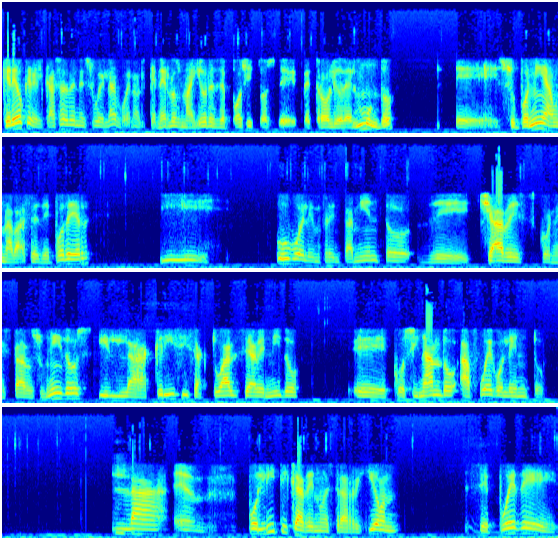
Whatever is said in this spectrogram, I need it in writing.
Creo que en el caso de Venezuela, bueno, el tener los mayores depósitos de petróleo del mundo eh, suponía una base de poder y hubo el enfrentamiento de Chávez con Estados Unidos y la crisis actual se ha venido eh, cocinando a fuego lento. La eh, política de nuestra región se puede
